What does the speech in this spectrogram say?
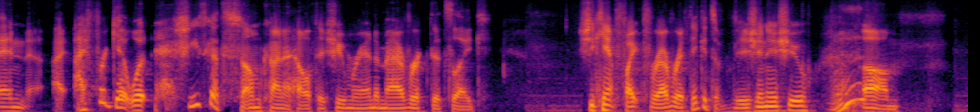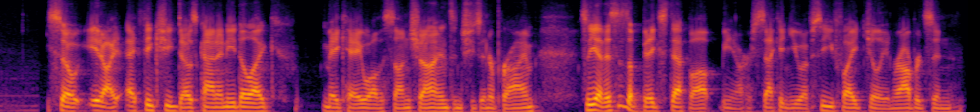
and I, I forget what she's got some kind of health issue, Miranda Maverick, that's like she can't fight forever. I think it's a vision issue. What? Um, so you know, I, I think she does kind of need to like make hay while the sun shines, and she's in her prime. So yeah, this is a big step up. You know, her second UFC fight, Jillian Robertson,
